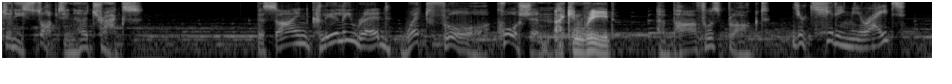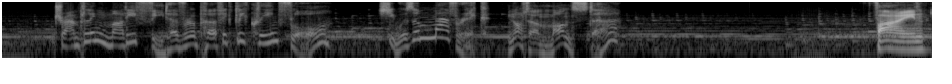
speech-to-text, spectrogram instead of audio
Jenny stopped in her tracks. The sign clearly read, wet floor, caution. I can read. Her path was blocked. You're kidding me, right? Trampling muddy feet over a perfectly clean floor? She was a maverick, not a monster. Fine.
